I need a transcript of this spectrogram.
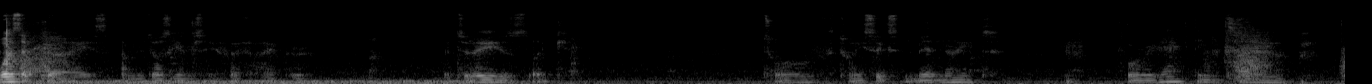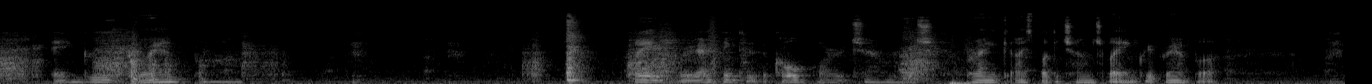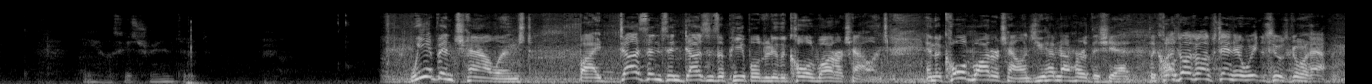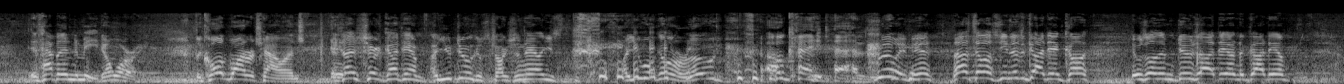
What's up, guys? I'm Mendoza Gamer Safe Hyper. And today is like 12 26 midnight. We're reacting to Angry Grandpa. Wait, reacting to the Cold Water Challenge, Prank Ice Bucket Challenge by Angry Grandpa. Yeah, let's get straight into it. We have been challenged by dozens and dozens of people to do the cold water challenge. And the cold water challenge, you have not heard this yet. The I cold suppose I'm standing here waiting to see what's going to happen. It's happening to me, don't worry. The cold water challenge Is is that shirt goddamn? Are you doing construction now? You, are you working on a road? okay, Dad. Really, man? Last time I seen this goddamn car, it was one of them dudes out there in the goddamn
